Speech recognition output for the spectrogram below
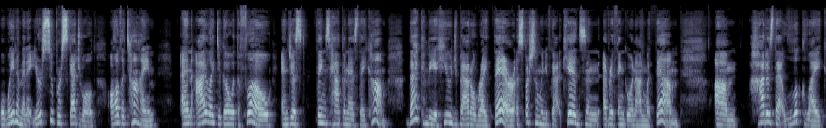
well, wait a minute, you're super scheduled all the time and I like to go with the flow and just things happen as they come. That can be a huge battle right there, especially when you've got kids and everything going on with them. Um, how does that look like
